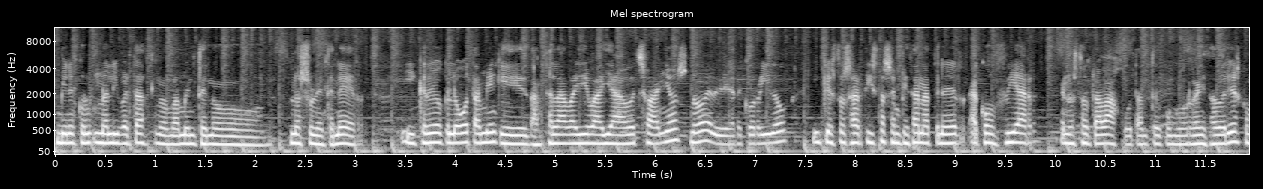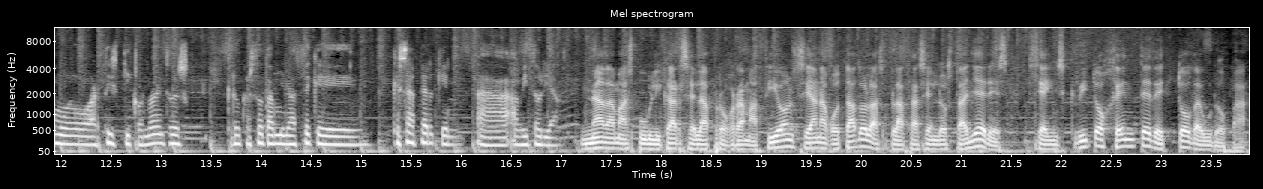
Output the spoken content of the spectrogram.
viene con una libertad que normalmente no, no suelen tener y creo que luego también que Danzalava lleva ya ocho años ¿no? de recorrido y que estos artistas empiezan a tener a confiar en nuestro trabajo tanto como organizadores como artístico ¿no? entonces creo que esto también hace que, que se acerquen a, a Vitoria Nada más publicarse la programación se han agotado las plazas en los talleres se ha inscrito gente de toda Europa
